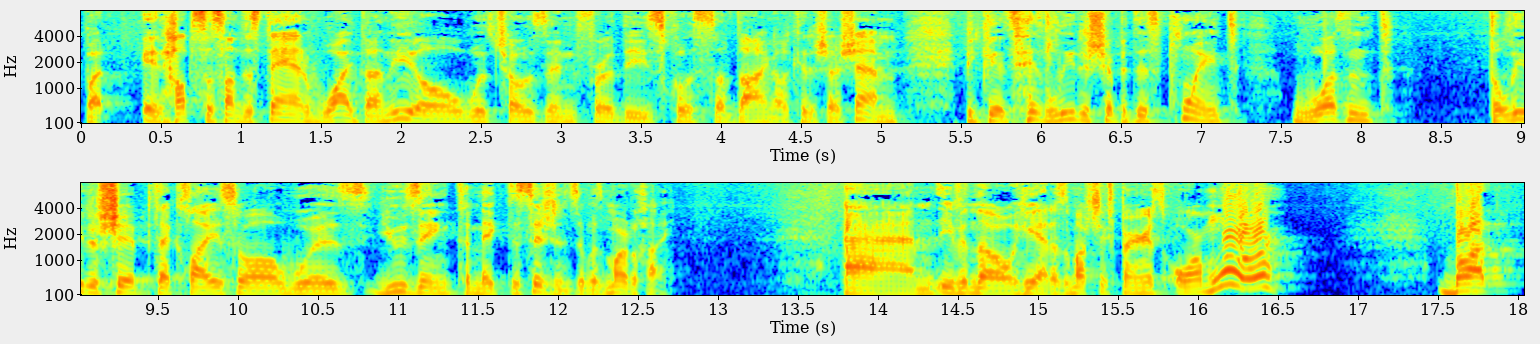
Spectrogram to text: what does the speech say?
but it helps us understand why Daniel was chosen for these chus of dying al Kiddush Hashem, because his leadership at this point wasn't the leadership that Klal Yisrael was using to make decisions. It was Mordechai. And even though he had as much experience or more, but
